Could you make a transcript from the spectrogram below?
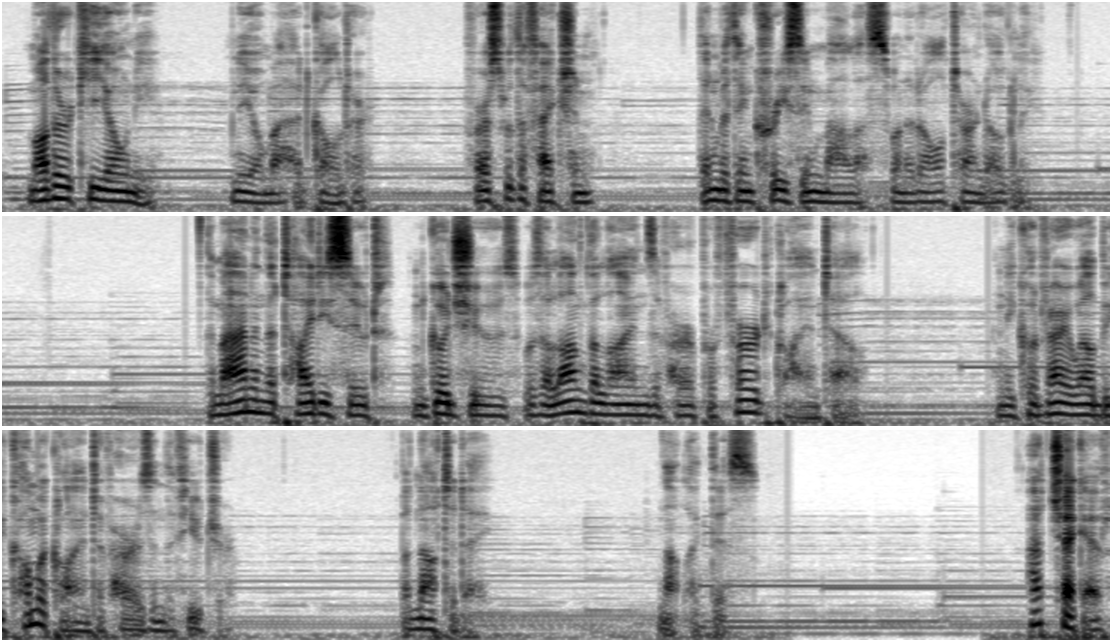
Mother Kioni, Nneoma had called her, first with affection, then with increasing malice when it all turned ugly. The man in the tidy suit and good shoes was along the lines of her preferred clientele, and he could very well become a client of hers in the future. But not today. Not like this. At checkout,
